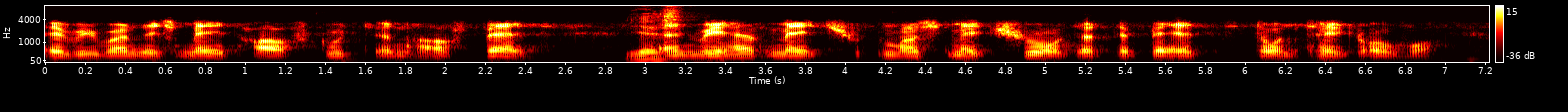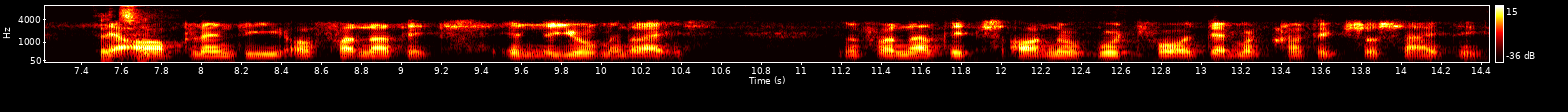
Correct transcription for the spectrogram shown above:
everyone is made half good and half bad, yes. and we have made must make sure that the bad don't take over. That's there it. are plenty of fanatics in the human race. The fanatics are no good for a democratic society.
